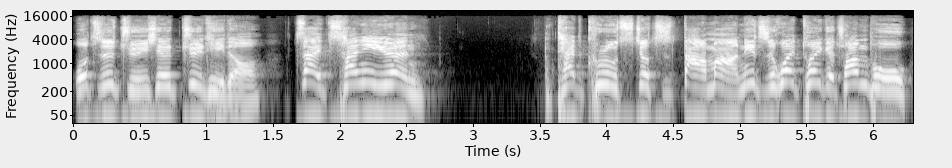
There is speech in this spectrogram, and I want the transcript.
我只是举一些具体的哦，在参议院，Ted Cruz 就只大骂，你只会推给川普。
